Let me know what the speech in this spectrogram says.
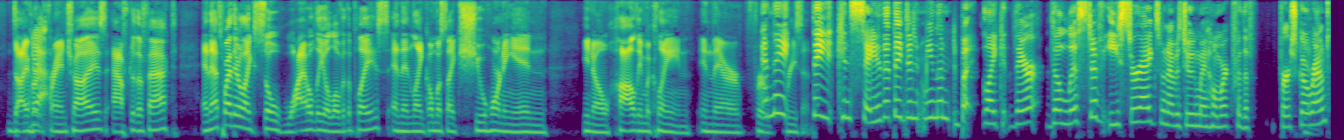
Die Hard Yeah. franchise after the fact, and that's why they're like so wildly all over the place, and then like almost like shoehorning in, you know, Holly McClane in there for and they reason. they can say that they didn't mean them, but like they're the list of Easter eggs when I was doing my homework for the first go round,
